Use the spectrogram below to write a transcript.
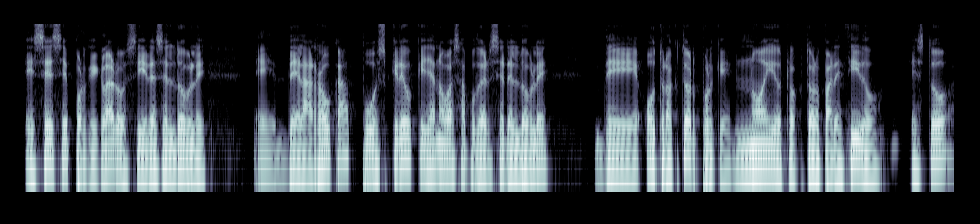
es ese, porque claro, si eres el doble eh, de la roca, pues creo que ya no vas a poder ser el doble de otro actor, porque no hay otro actor parecido. Esto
